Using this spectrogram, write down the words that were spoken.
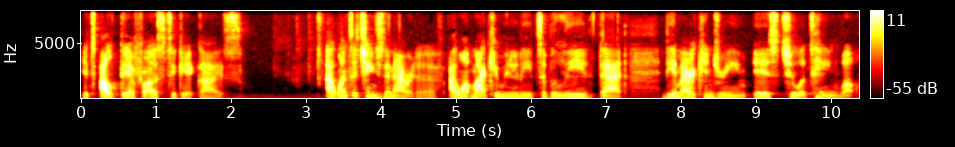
It's out there for us to get guys. I want to change the narrative. I want my community to believe that the american dream is to attain wealth.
